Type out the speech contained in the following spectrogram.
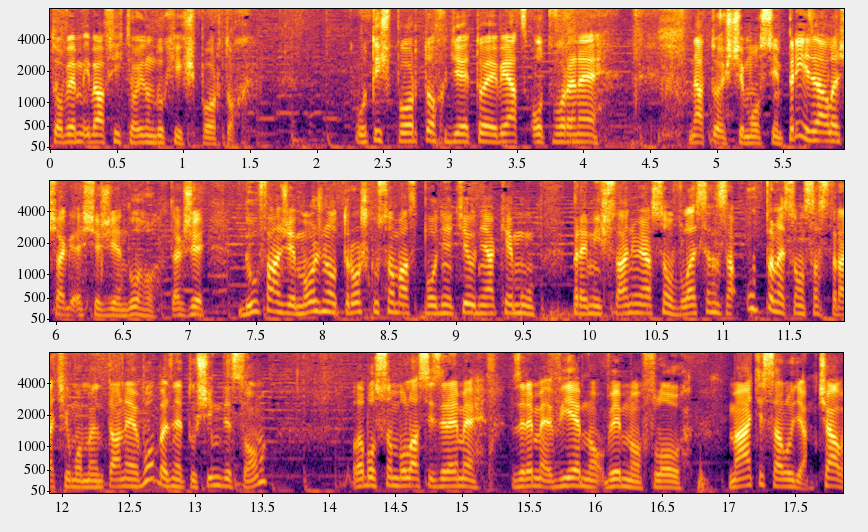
to viem iba v týchto jednoduchých športoch. U tých športoch, kde to je viac otvorené, na to ešte musím prísť, ale však ešte žijem dlho. Takže dúfam, že možno trošku som vás podnetil nejakému premýšľaniu. Ja som v lese, sa úplne som sa stratil momentálne, vôbec netuším, kde som, lebo som bol asi zrejme, zrejme v, jemnom, flow. Máte sa ľudia, čau.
